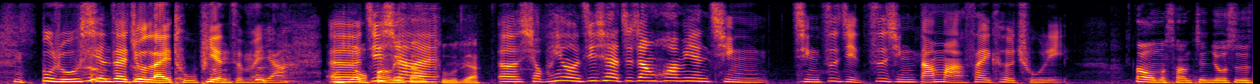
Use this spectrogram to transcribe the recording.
不如现在就来图片怎么样？呃，接下来呃，小朋友，接下来这张画面请，请请自己自行打马赛克处理。那我们常见就是。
